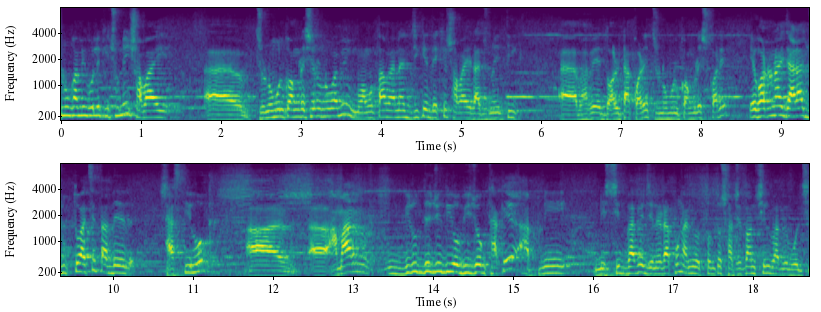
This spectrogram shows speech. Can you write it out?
অনুগামী বলে কিছু নেই, সবাই তৃণমূল কংগ্রেসের অনুগামী, মমতা ব্যানার্জিকে দেখে সবাই রাজনৈতিক ভাবে দলটা করে, তৃণমূল কংগ্রেস করে। এ ঘটনায় যারা যুক্ত আছে তাদের শাস্তি হোক। আর আমার বিরুদ্ধে যদি অভিযোগ থাকে, আপনি নিশ্চিতভাবে জেনে রাখুন, আমি অত্যন্ত সচেতনশীলভাবে বলছি।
